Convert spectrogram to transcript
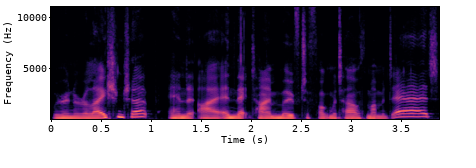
we were in a relationship. And I, in that time, moved to Whangamata with mum and dad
